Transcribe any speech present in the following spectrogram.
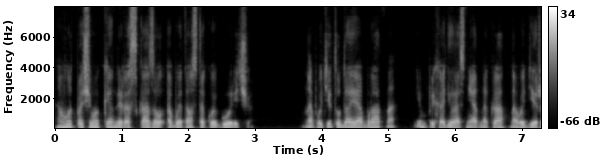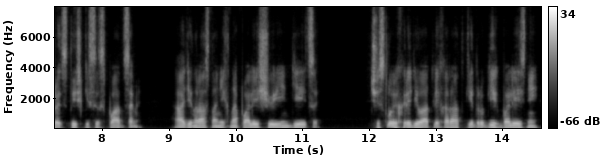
Вот почему Кенли рассказывал об этом с такой горечью. На пути туда и обратно им приходилось неоднократно выдерживать стычки с испанцами, а один раз на них напали еще и индейцы. Число их рядило от лихорадки и других болезней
